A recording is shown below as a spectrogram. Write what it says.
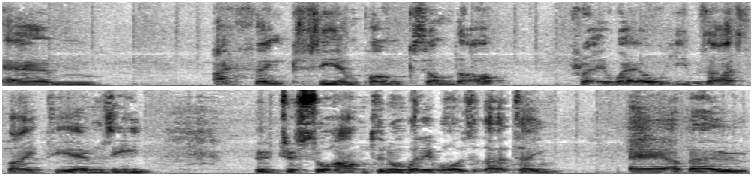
Um, I think CM Punk summed it up pretty well. He was asked by TMZ, who just so happened to know where he was at that time, uh, about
